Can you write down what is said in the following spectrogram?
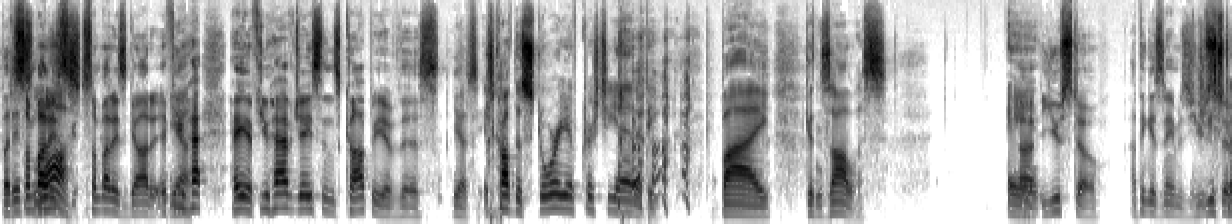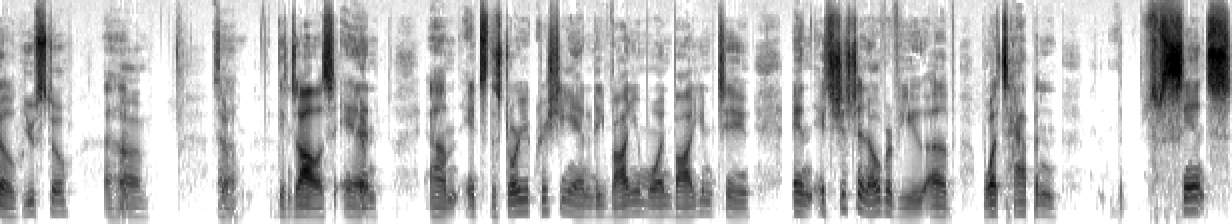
but it's somebody's lost. somebody's got it. If you ha- hey, if you have Jason's copy of this, Yes, it's called The Story of Christianity by Gonzalez. And uh, Justo, I think his name is Justo. Justo. Um, so uh, Gonzalez, and um, it's the story of Christianity, Volume One, Volume Two, and it's just an overview of what's happened since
